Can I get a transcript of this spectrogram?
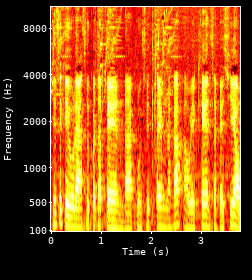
ที่สกิลแรงสุดก็จะเป็นดากูนซิสเต็มนะครับ Awaken Special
